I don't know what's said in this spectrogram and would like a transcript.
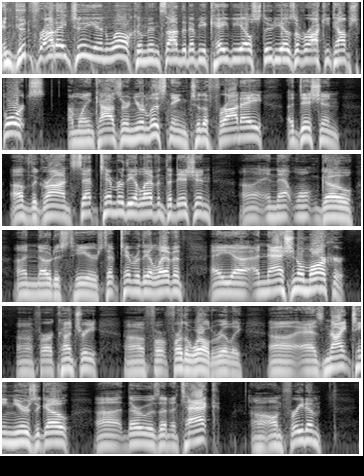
And good Friday to you, and welcome inside the WKVL studios of Rocky Top Sports. I'm Wayne Kaiser, and you're listening to the Friday edition of The Grind, September the 11th edition, uh, and that won't go unnoticed here. September the 11th, a, uh, a national marker uh, for our country, uh, for, for the world, really. Uh, as 19 years ago, uh, there was an attack on freedom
